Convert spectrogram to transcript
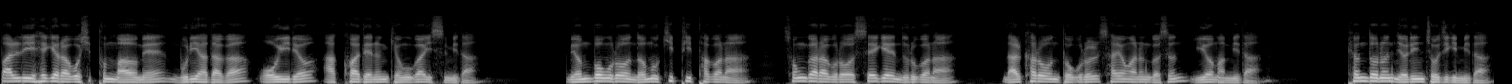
빨리 해결하고 싶은 마음에 무리하다가 오히려 악화되는 경우가 있습니다. 면봉으로 너무 깊이 파거나 손가락으로 세게 누르거나 날카로운 도구를 사용하는 것은 위험합니다. 편도는 여린 조직입니다.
